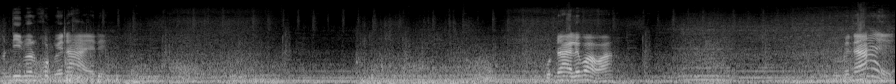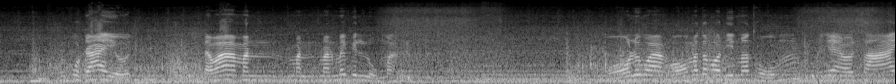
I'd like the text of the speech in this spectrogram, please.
มันดินมันขุดไม่ได้ดิ ดได้หรือเปล่าวะขุดไม่ได้มันขุดได้อยู่ แต่ว่ามันมันมันไม่เป็นหลุมอะอ๋อหรือว่าอ๋อมันต้องเอาดินมาถมไม่ใช่เอาทราย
